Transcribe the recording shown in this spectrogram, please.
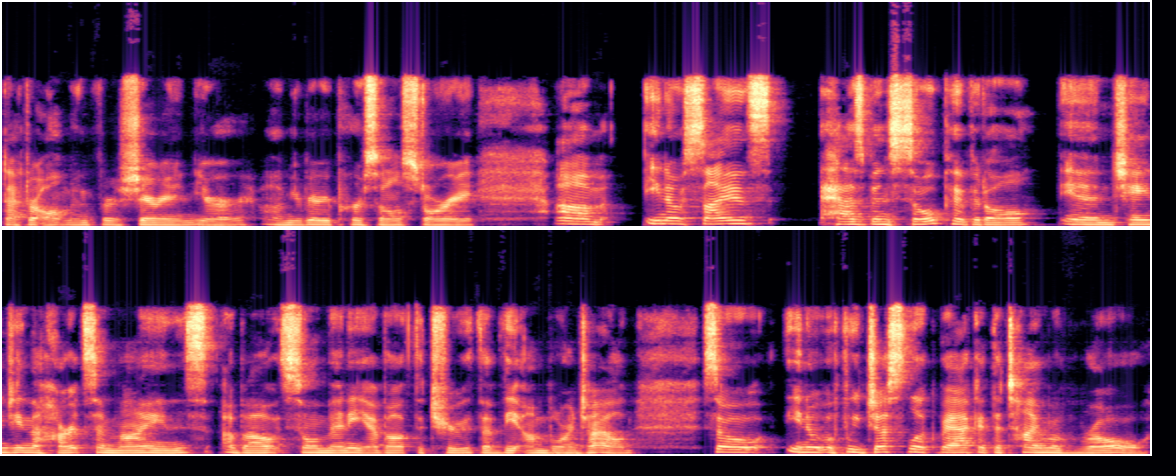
Dr. Aultman, for sharing your um, your very personal story. Um, you know, science has been so pivotal in changing the hearts and minds about so many about the truth of the unborn child. So, you know, if we just look back at the time of Roe,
